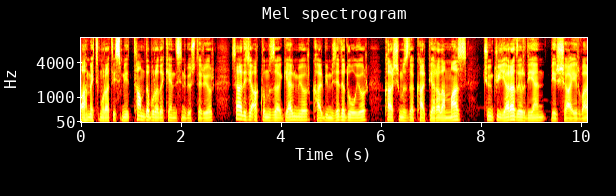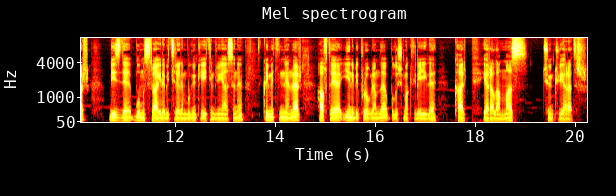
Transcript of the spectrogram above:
Ahmet Murat ismi tam da burada kendisini gösteriyor. Sadece aklımıza gelmiyor, kalbimize de doğuyor. Karşımızda kalp yaralanmaz çünkü yaradır diyen bir şair var. Biz de bu mısra ile bitirelim bugünkü eğitim dünyasını. Kıymetli dinleyenler haftaya yeni bir programda buluşmak dileğiyle kalp yaralanmaz çünkü yaradır.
